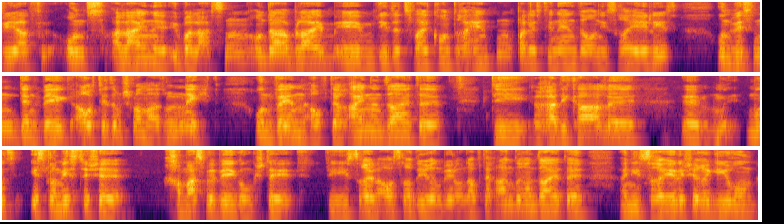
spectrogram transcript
wir uns alleine überlassen und da bleiben eben diese zwei Kontrahenten, Palästinenser und Israelis, und wissen den Weg aus diesem Schlamassel nicht. Und wenn auf der einen Seite die radikale äh, islamistische Hamas-Bewegung steht, die Israel ausradieren will, und auf der anderen Seite eine israelische Regierung,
